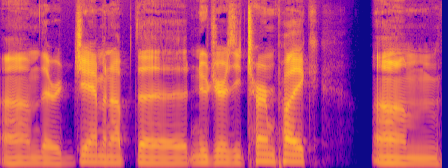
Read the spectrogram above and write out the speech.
Um, they're jamming up the New Jersey Turnpike. Um,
